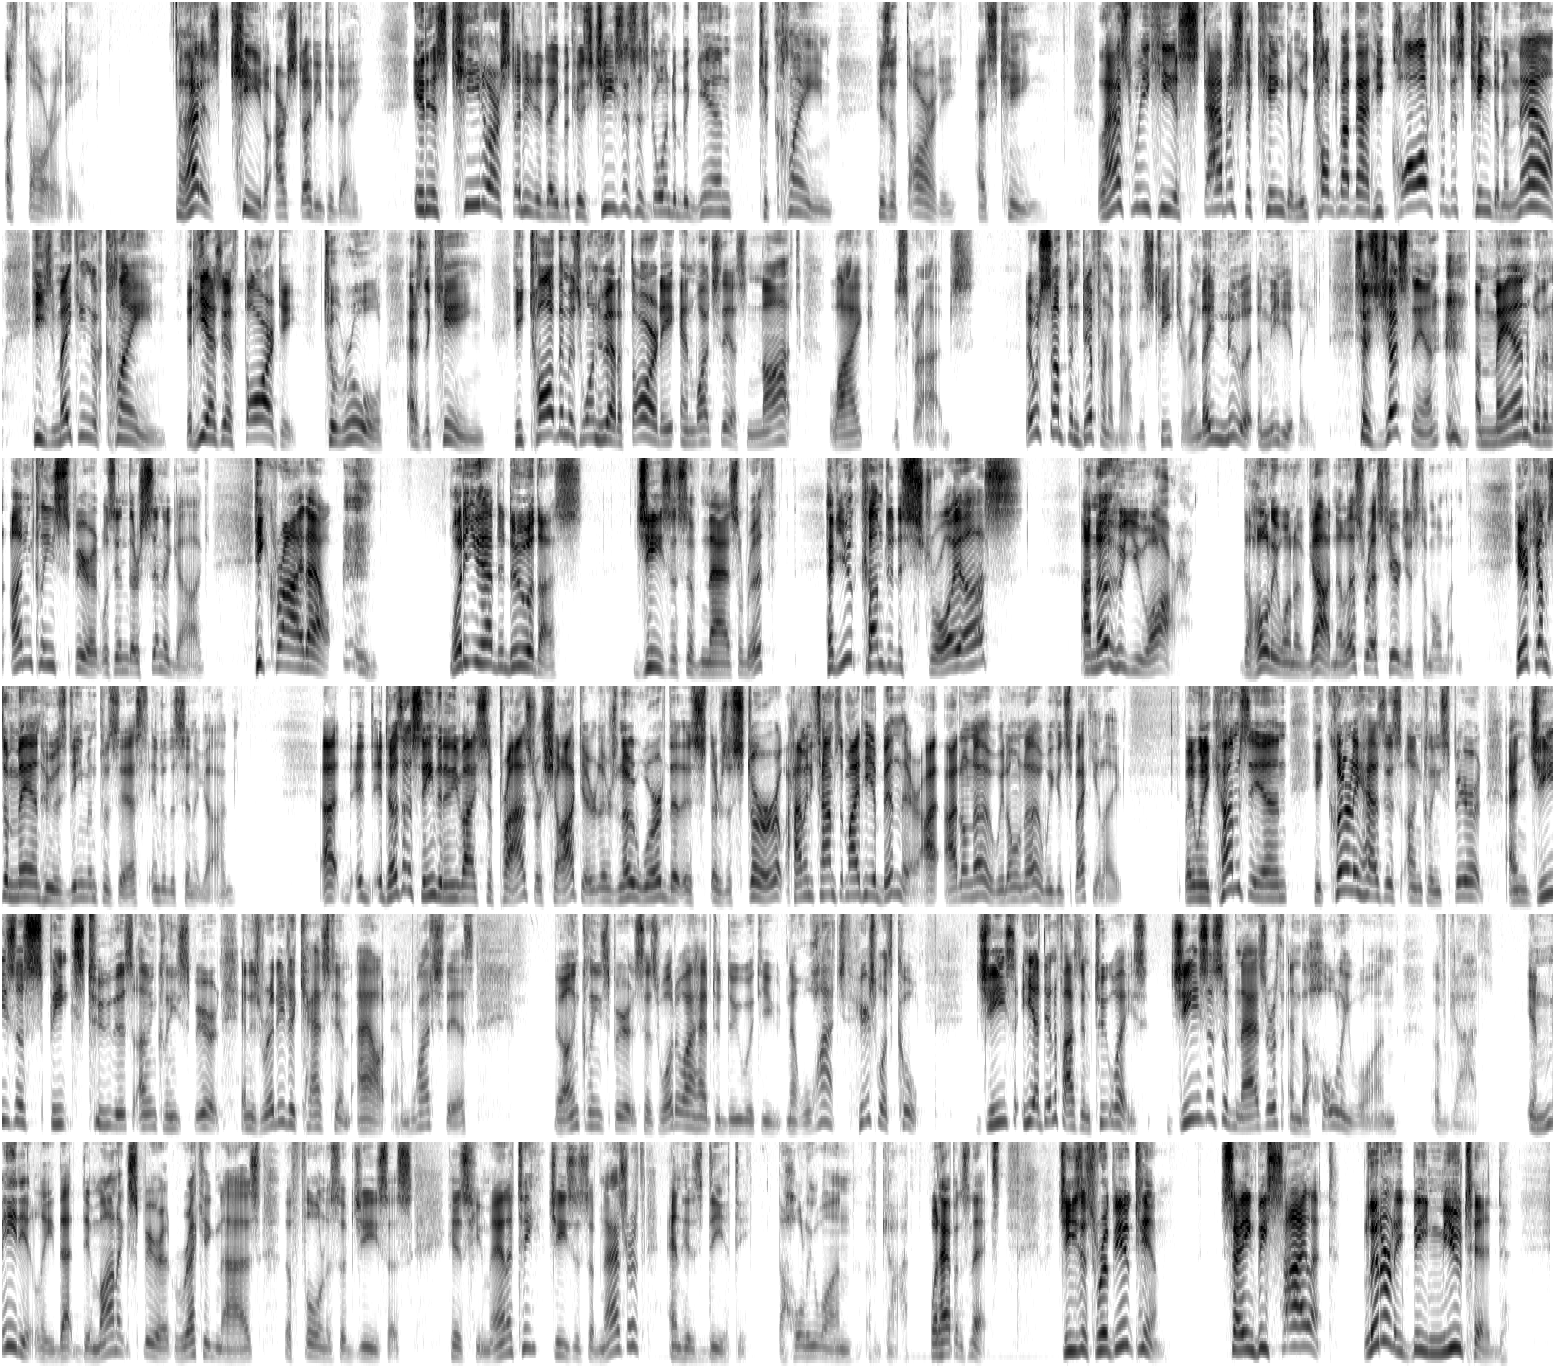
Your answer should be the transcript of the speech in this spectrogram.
authority. Now, that is key to our study today. It is key to our study today because Jesus is going to begin to claim his authority as king. Last week, he established a kingdom. We talked about that. He called for this kingdom, and now he's making a claim that he has the authority to rule as the king. He taught them as one who had authority, and watch this, not like the scribes. There was something different about this teacher, and they knew it immediately. It says, Just then, a man with an unclean spirit was in their synagogue. He cried out, What do you have to do with us, Jesus of Nazareth? Have you come to destroy us? I know who you are, the Holy One of God. Now let's rest here just a moment. Here comes a man who is demon possessed into the synagogue. Uh, it, it, doesn't seem that anybody's surprised or shocked. There, there's no word that there's a stir. How many times might he have been there? I, I don't know. We don't know. We could speculate. But when he comes in, he clearly has this unclean spirit, and Jesus speaks to this unclean spirit and is ready to cast him out. And watch this. The unclean spirit says, What do I have to do with you? Now, watch. Here's what's cool. Jesus, he identifies him two ways Jesus of Nazareth and the Holy One of God. Immediately, that demonic spirit recognized the fullness of Jesus his humanity, Jesus of Nazareth, and his deity, the Holy One of God. What happens next? Jesus rebuked him, saying, Be silent, literally, be muted.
